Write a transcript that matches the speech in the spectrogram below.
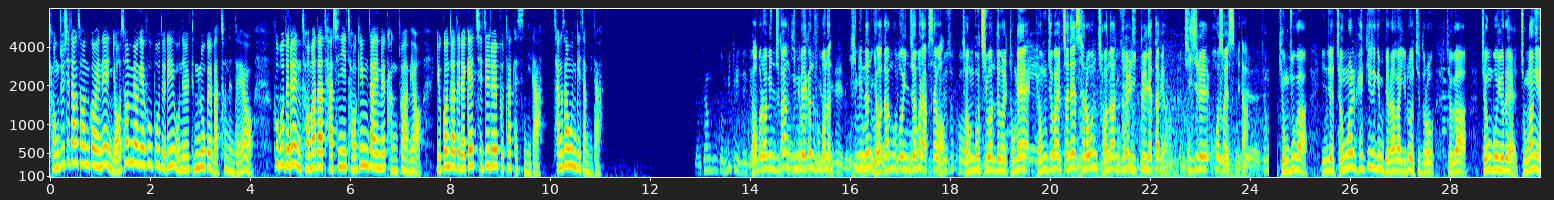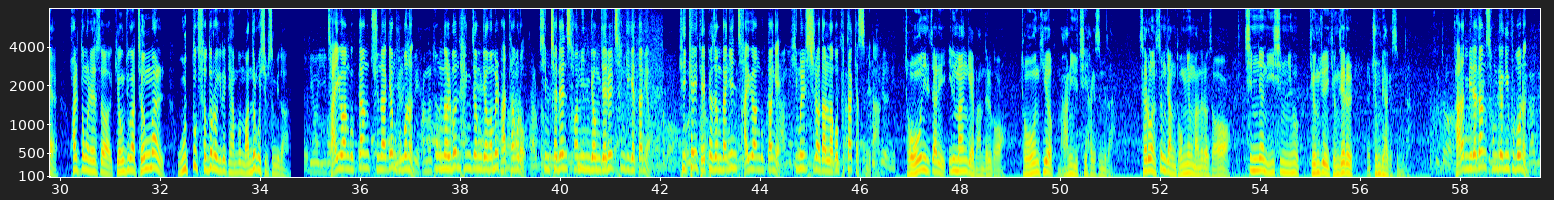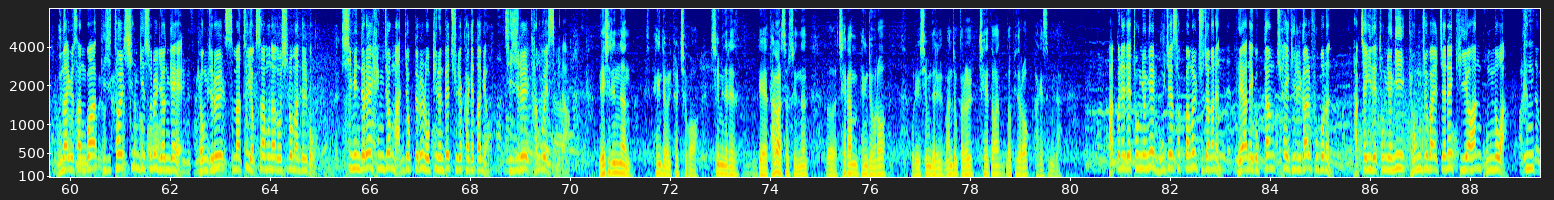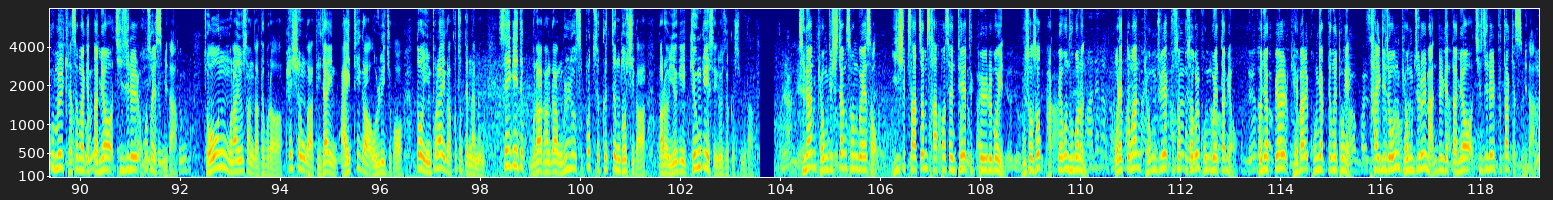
경주시장 선거에는 6명의 후보들이 오늘 등록을 마쳤는데요. 후보들은 저마다 자신이 적임자임을 강조하며 유권자들에게 지지를 부탁했습니다. 장상훈 기자입니다. 더불어민주당 임백은 후보는 힘 있는 여당 후보인 점을 앞세워 정부 지원 등을 통해 경주 발전의 새로운 전환기를 이끌겠다며 지지를 호소했습니다. 경주가 이제 정말 획기적인 변화가 이루어지도록 제가 정부 요래 중앙에 활동을 해서 경주가 정말 우뚝 서도록 이렇게 한번 만들고 싶습니다. 자유한국당 준하경 후보는 폭넓은 행정 경험을 바탕으로 침체된 서민 경제를 챙기겠다며 TK 대표 정당인 자유한국당에 힘을 실어달라고 부탁했습니다. 좋은 일자리 1만 개 만들고 좋은 기업 많이 유치하겠습니다. 새로운 성장 동력 만들어서 10년, 20년 후 경주의 경제를 준비하겠습니다. 바른미래당 송경희 후보는 문화유산과 디지털 신기술을 연계해 경주를 스마트 역사문화도시로 만들고 시민들의 행정 만족도를 높이는 데 주력하겠다며 지지를 당부했습니다. 내실 있는 행정을 펼치고 시민들에게 다가설 수 있는 그 체감 행정으로 우리 시민들의 만족도를 최대한 높이도록 하겠습니다. 박근혜 대통령의 무죄 석방을 주장하는 대한애국당 최길갈 후보는 박정희 대통령이 경주 발전에 기여한 공로와 큰 꿈을 개성하겠다며 지지를 호소했습니다. 좋은 문화유산과 더불어 패션과 디자인, IT가 어울리지고 또 인프라가 구축된다면 세계적 문화관광 물류 스포츠 거점 도시가 바로 여기 경주에서 이루어질 것입니다. 지난 경주시장 선거에서 24.4%의 득표율을 보인 무소속 박병훈 후보는 오랫동안 경주의 구석구석을 공부했다며 권역별 개발 공약 등을 통해 살기 좋은 경주를 만들겠다며 지지를 부탁했습니다.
